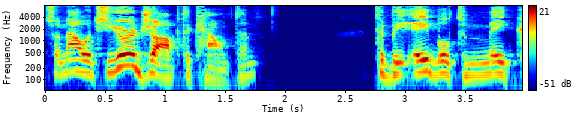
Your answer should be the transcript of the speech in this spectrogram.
So now it's your job to count them, to be able to make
